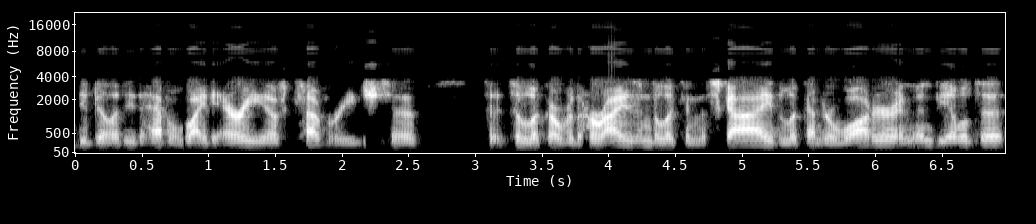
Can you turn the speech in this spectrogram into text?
the ability to have a wide area of coverage to, to, to look over the horizon, to look in the sky, to look underwater, and then be able to,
